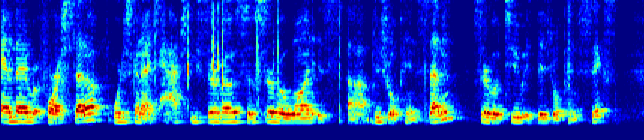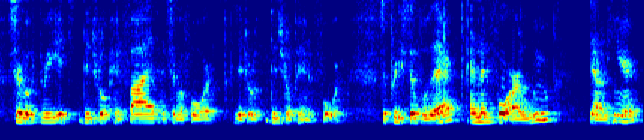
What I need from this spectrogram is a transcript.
And then for our setup, we're just going to attach these servos. So servo 1 is uh, digital pin 7, servo 2 is digital pin 6, servo 3 it's digital pin 5, and servo 4 is digital, digital pin 4. So pretty simple there. And then for our loop down here,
